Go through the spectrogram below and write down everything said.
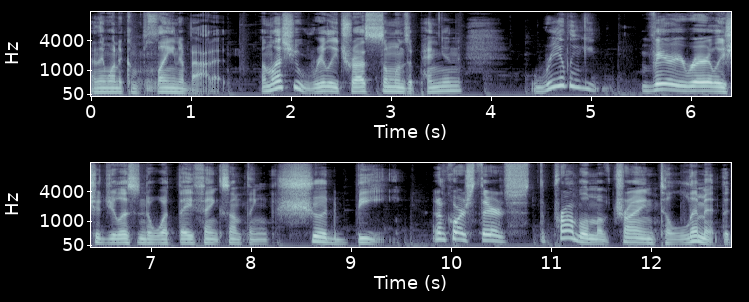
and they want to complain about it. Unless you really trust someone's opinion, really very rarely should you listen to what they think something should be. And of course, there's the problem of trying to limit the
